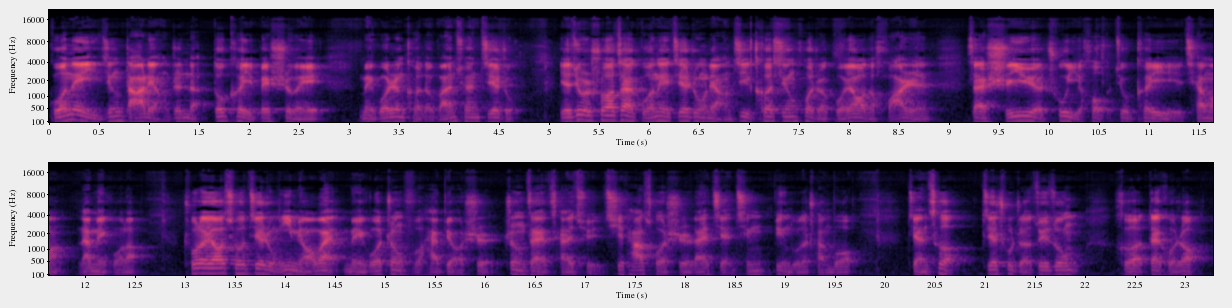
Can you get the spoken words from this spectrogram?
国内已经打两针的都可以被视为美国认可的完全接种。也就是说，在国内接种两剂科兴或者国药的华人，在十一月初以后就可以前往来美国了。除了要求接种疫苗外，美国政府还表示正在采取其他措施来减轻病毒的传播，检测、接触者追踪。和戴口罩，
